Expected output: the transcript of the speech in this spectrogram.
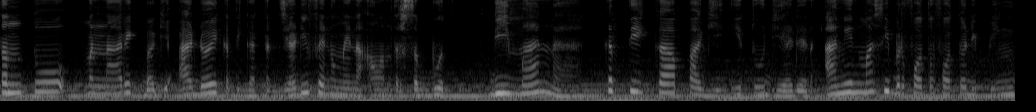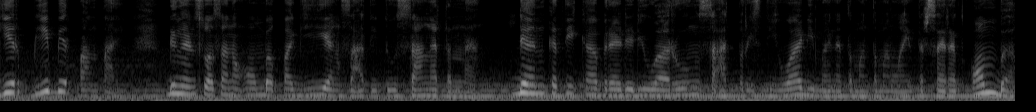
Tentu menarik bagi Adoy ketika terjadi fenomena alam tersebut, di mana ketika pagi itu dia dan Anin masih berfoto-foto di pinggir bibir pantai dengan suasana ombak pagi yang saat itu sangat tenang. Dan ketika berada di warung saat peristiwa di mana teman-teman lain terseret ombak,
